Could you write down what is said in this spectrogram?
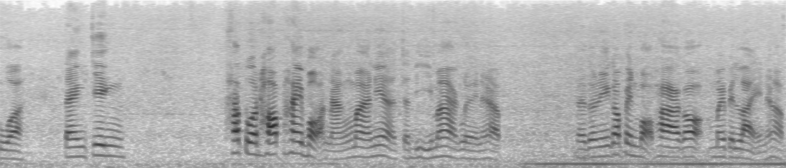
ตัว แต่จริงถ้าตัวท็อปให้เบาะหนังมาเนี่ยจะดีมากเลยนะครับ แต่ตัวนี้ก็เป็นเบาะผ้าก็ไม่เป็นไรนะครับ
